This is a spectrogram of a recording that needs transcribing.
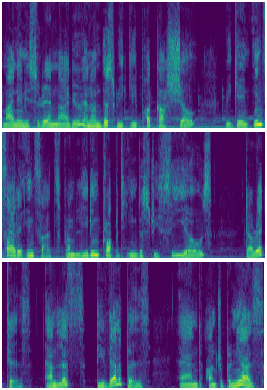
My name is Suren Naidu, and on this weekly podcast show, we gain insider insights from leading property industry CEOs, directors, analysts, developers, and entrepreneurs.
